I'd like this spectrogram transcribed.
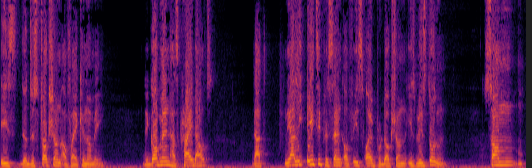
is the destruction of our economy. The government has cried out that nearly 80% of its oil production is being stolen. Some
